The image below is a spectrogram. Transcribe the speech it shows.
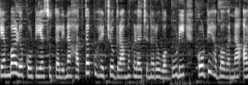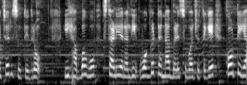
ಕೆಂಬಾಳು ಕೋಟೆಯ ಸುತ್ತಲಿನ ಹತ್ತಕ್ಕೂ ಹೆಚ್ಚು ಗ್ರಾಮಗಳ ಜನರು ಒಗ್ಗೂಡಿ ಕೋಟಿ ಹಬ್ಬವನ್ನ ಆಚರಿಸುತ್ತಿದ್ದರು ಈ ಹಬ್ಬವು ಸ್ಥಳೀಯರಲ್ಲಿ ಒಗ್ಗಟ್ಟನ್ನ ಬೆಳೆಸುವ ಜೊತೆಗೆ ಕೋಟೆಯ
